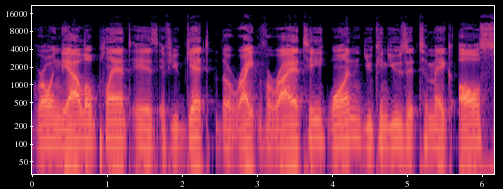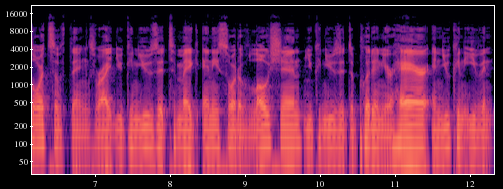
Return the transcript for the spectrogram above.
growing the aloe plant is if you get the right variety, one, you can use it to make all sorts of things, right? You can use it to make any sort of lotion, you can use it to put in your hair, and you can even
